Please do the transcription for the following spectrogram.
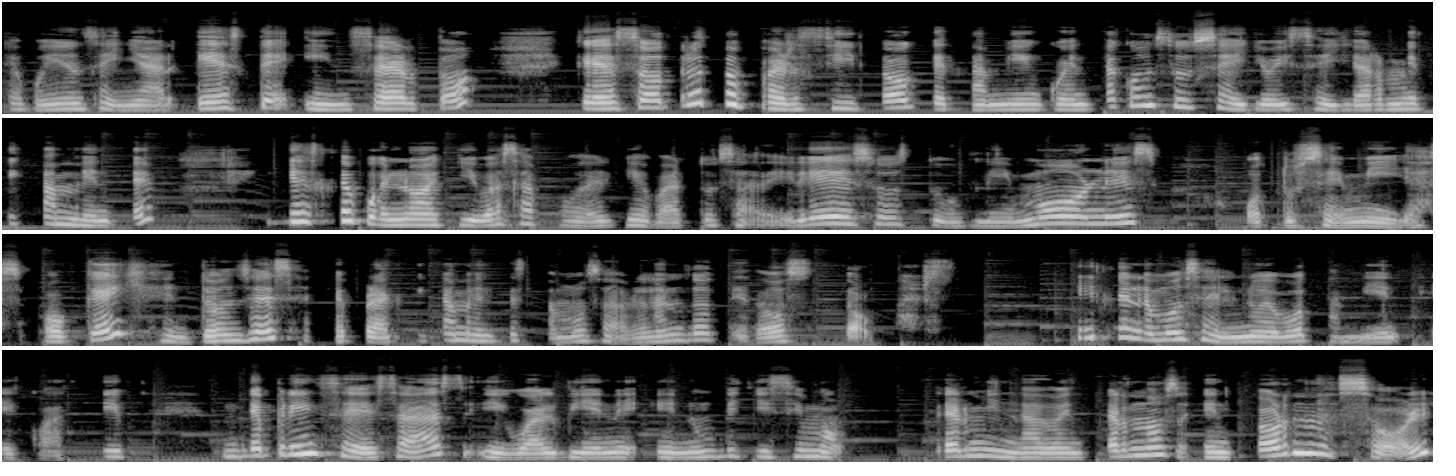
te voy a enseñar este inserto, que es otro topercito que también cuenta con su sello y sella herméticamente. Y este, bueno, aquí vas a poder llevar tus aderezos, tus limones o tus semillas, ¿ok? Entonces, eh, prácticamente estamos hablando de dos toppers. Y tenemos el nuevo también EcoActive de princesas. Igual viene en un bellísimo terminado en, ternos, en tornasol.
